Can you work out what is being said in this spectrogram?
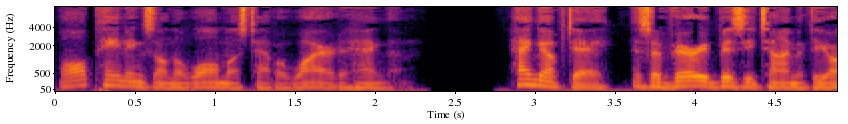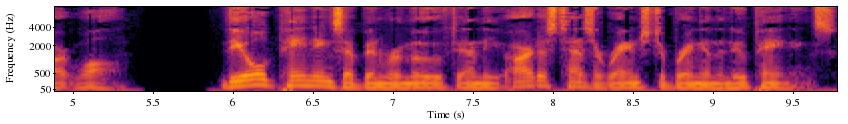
all paintings on the wall must have a wire to hang them. Hang Up Day is a very busy time at the art wall. The old paintings have been removed and the artist has arranged to bring in the new paintings.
